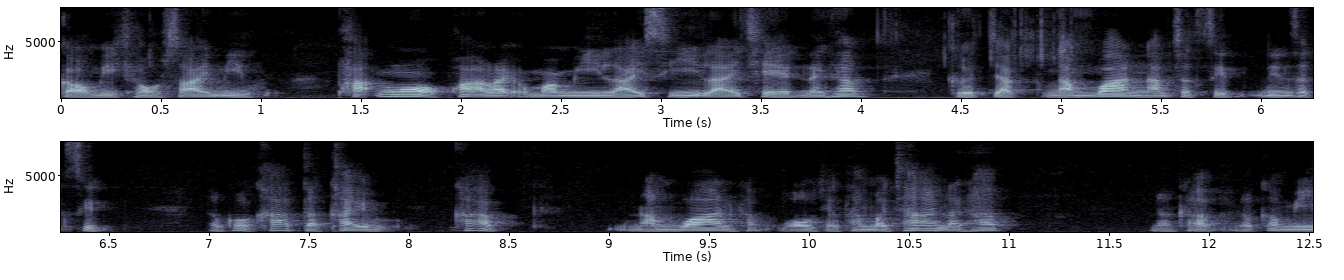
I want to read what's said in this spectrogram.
เก่ามีแคลไซต์มีพระงอกพระอะไรออกมามีหลายสีหลายเฉดนะครับ เกิดจากน้ำว่านน้ำศักดิ์สิทธิ์ดินศักดิ์สิทธิ์แล้วก็คาบตะไคร่คาบน้ำว่านครับออกจากธรรมชาตินะครับนะครับ แล้วก็มี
